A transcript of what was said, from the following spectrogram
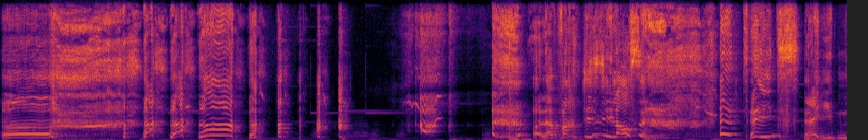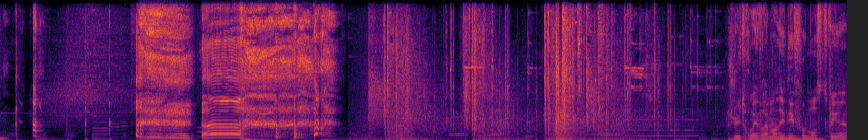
Oh Oh, la partie silence Oh. Je lui ai trouvé vraiment des défauts monstrueux.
